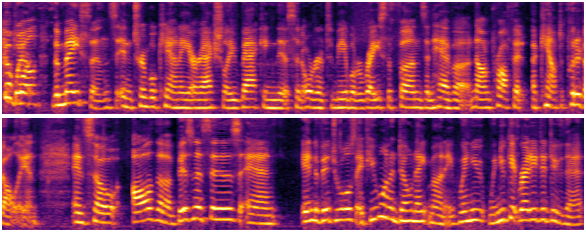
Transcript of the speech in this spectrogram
Go Well, the Masons in Trimble County are actually backing this in order to be able to raise the funds and have a nonprofit account to put it all in. And so all the businesses and individuals if you want to donate money when you when you get ready to do that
